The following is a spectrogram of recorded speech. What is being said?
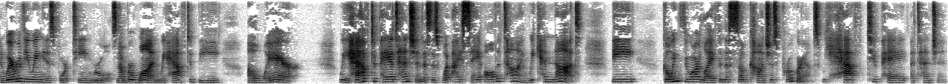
and we're reviewing his 14 rules. Number one, we have to be aware. We have to pay attention. This is what I say all the time. We cannot be going through our life in the subconscious programs. We have to pay attention.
